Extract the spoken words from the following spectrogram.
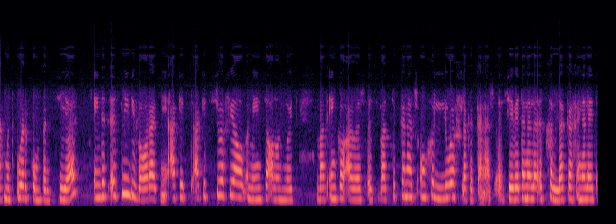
ek moet oorkompenseer en dit is nie die waarheid nie. Ek het ek het soveel mense al ontmoet wat enkelouers is wat se kinders ongelooflike kinders is. Jy weet en hulle is gelukkig en hulle het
